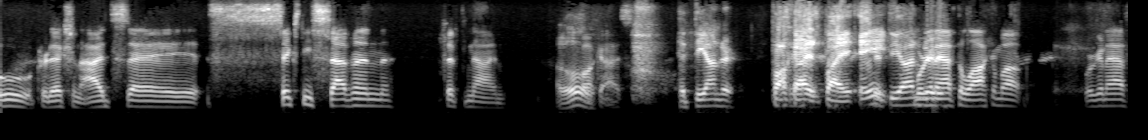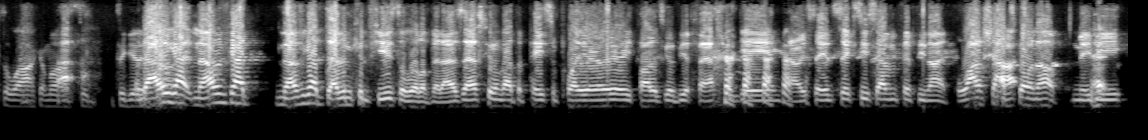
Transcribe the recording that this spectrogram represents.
Ooh, prediction. I'd say 67 59 Oh, Buckeyes. hit the under. Buckeyes by eight. the under. We're going to have to lock them up. We're going to have to lock them up to, to get it Now we got. Now we've got now we've got Devin confused a little bit. I was asking him about the pace of play earlier. He thought it was going to be a faster game. now he's saying 67-59. A lot of shots I- going up. Maybe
